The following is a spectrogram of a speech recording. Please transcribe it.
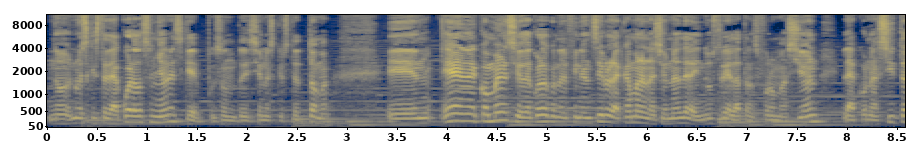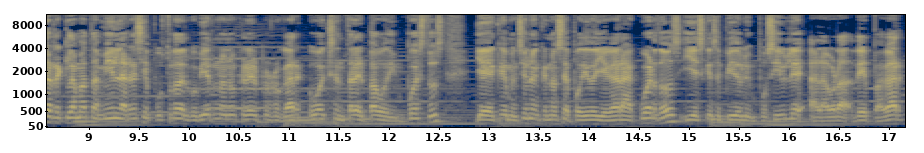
No, no es que esté de acuerdo, señores, que pues, son decisiones que usted toma. en el comercio, de acuerdo con el financiero, la Cámara Nacional de la Industria de la Transformación, la CONACITA reclama también la recia postura del gobierno a no querer prorrogar o exentar el pago de impuestos, ya que mencionan que no se ha podido llegar a acuerdos y es que se pide lo imposible a la hora de pagar.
